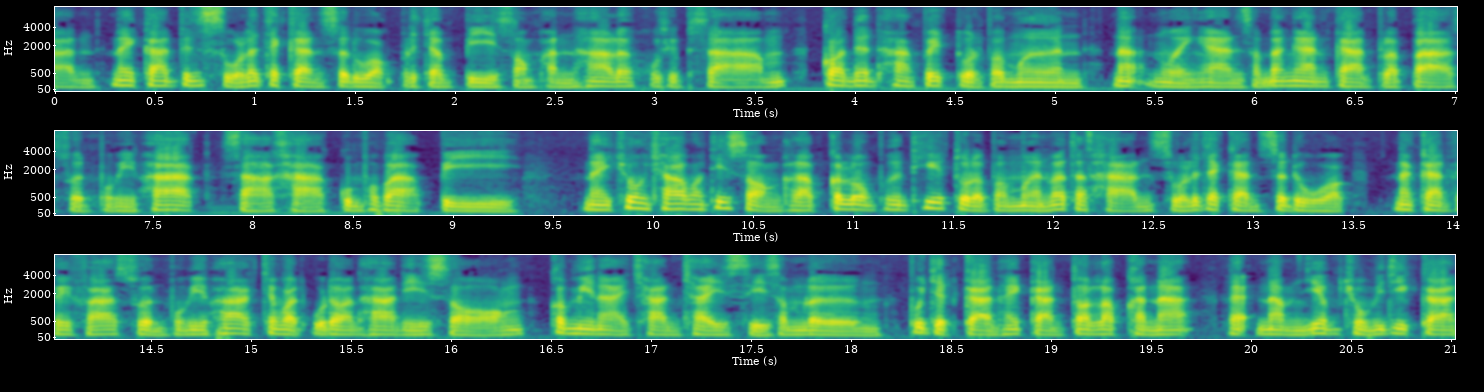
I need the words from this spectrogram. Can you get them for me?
าร ในการเป็นศูนย์ราชการสะดวกประจำปี 2563 ก่อนเดินทางไปตรวจประเมิน ณหน่วยงานสำนักงานการประปาส่วนภูมิภาค สาขากุมภาวาปี ในช่วงเช้าวันที่ 2 ครับ ก็ลงพื้นที่ตรวจประเมินมาตรฐานศูนย์ราชการสะดวกนักการไฟฟ้าส่วนภูมิภาคจังหวัดอุดรธานี 2 ก็มีนายชาญชัยศรีสำเริง ผู้จัดการให้การต้อนรับคณะ และนำเยี่ยมชมวิธีการ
